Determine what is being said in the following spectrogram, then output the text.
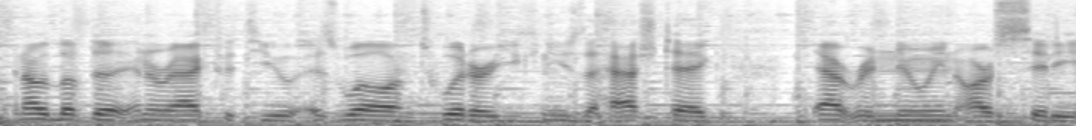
And I would love to interact with you as well on Twitter. You can use the hashtag at renewing our city.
